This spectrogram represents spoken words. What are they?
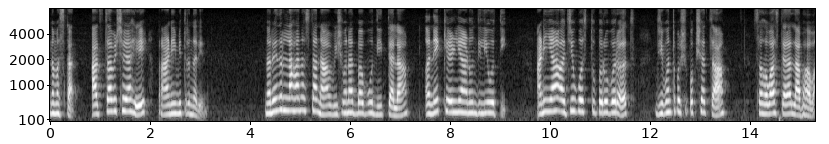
नमस्कार. आजचा विषय आहे प्राणीमित्र नरेंद्र. नरेंद्र लहान असताना विश्वनाथ बाबूंनी त्याला अनेक खेळणी आणून दिली होती आणि या अजीब वस्तूबरोबरच जिवंत पशुपक्ष्याचा सहवास त्याला लाभावा.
